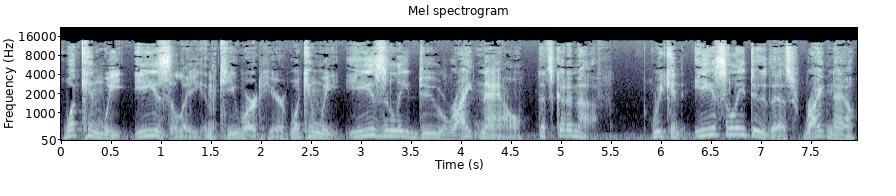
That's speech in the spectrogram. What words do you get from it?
What can we easily, and the key word here, what can we easily do right now that's good enough? We can easily do this right now.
